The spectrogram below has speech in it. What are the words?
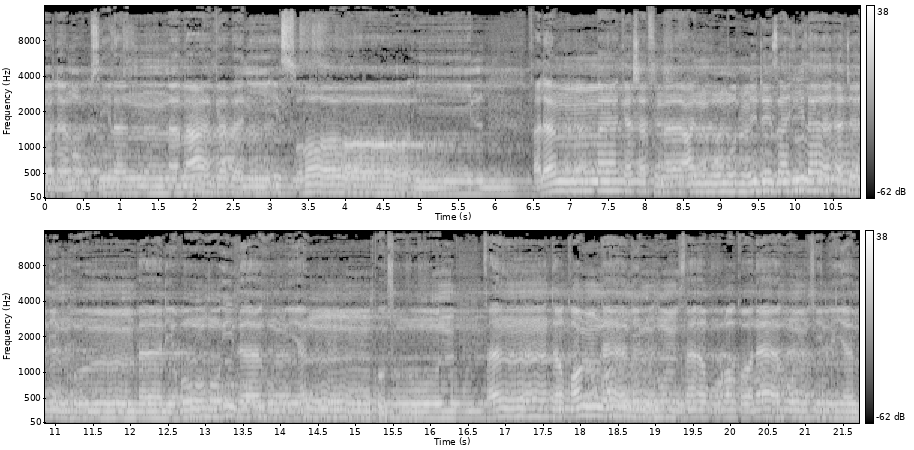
ولنرسلن معك بني إسرائيل. فلما كشفنا عنهم الرجز إلى أجل هم بالغوه إذا هم ينكثون فانتقمنا منهم فأغرقناهم في اليم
